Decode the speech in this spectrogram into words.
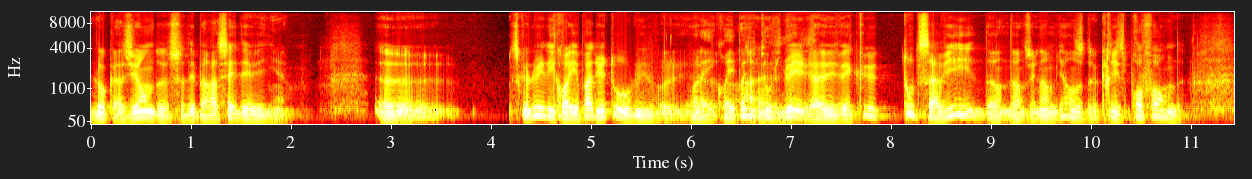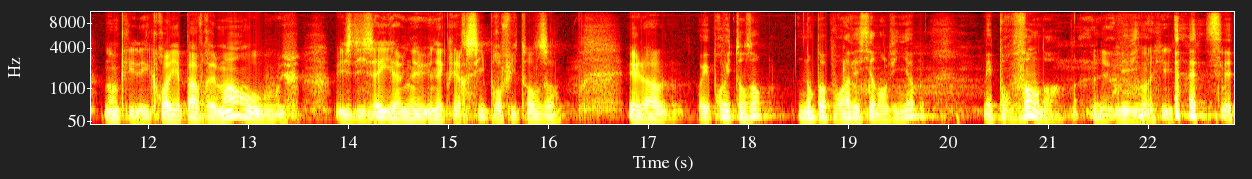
l'occasion de se débarrasser des vignes. parce que lui, il n'y croyait pas du tout. Lui, voilà, il croyait pas du tout. Lui, il avait vécu toute sa vie dans, dans, une ambiance de crise profonde. Donc il n'y croyait pas vraiment, ou il se disait, il y a une, une éclaircie, profitons-en. Et là, oui, profitons-en, non pas pour investir dans le vignoble, mais pour vendre les vignes. c'est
